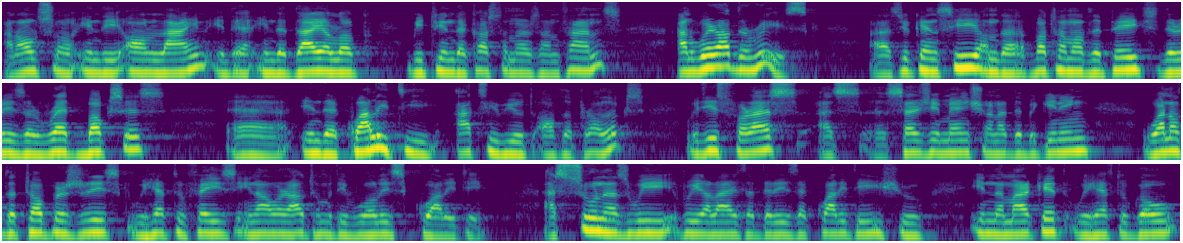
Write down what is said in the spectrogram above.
and also in the online, in the, in the dialogue between the customers and fans, and where are the risks? As you can see on the bottom of the page, there is a red boxes uh, in the quality attribute of the products, which is for us, as uh, Sergi mentioned at the beginning, one of the toppest risks we have to face in our automotive world is quality. As soon as we realize that there is a quality issue in the market, we have to go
